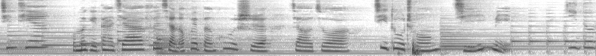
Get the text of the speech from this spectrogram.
今天我们给大家分享的绘本故事叫做《嫉妒虫吉米》。嫉妒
